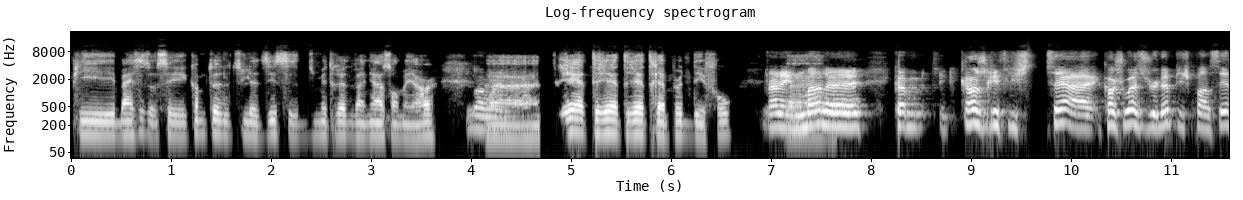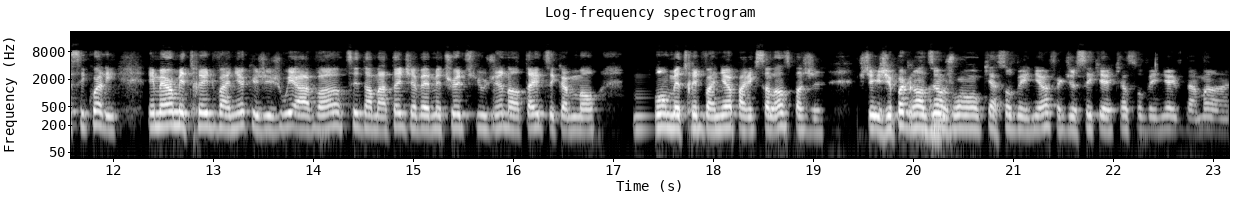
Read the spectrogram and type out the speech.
Puis, ben, c'est ça. C'est comme tu l'as dit, c'est du Metroidvania à son meilleur. Euh, très, très, très, très peu de défauts. Honnêtement, euh... comme quand je réfléchissais à quand je jouais à ce jeu-là, puis je pensais c'est quoi les, les meilleurs Metroidvania que j'ai joué avant, tu sais, dans ma tête, j'avais Metroid Fusion en tête, c'est comme mon, mon Metroidvania par excellence, parce que j'ai pas grandi en jouant au Castlevania, fait que je sais que Castlevania, évidemment, euh,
